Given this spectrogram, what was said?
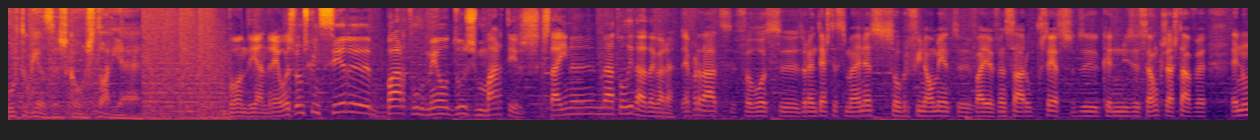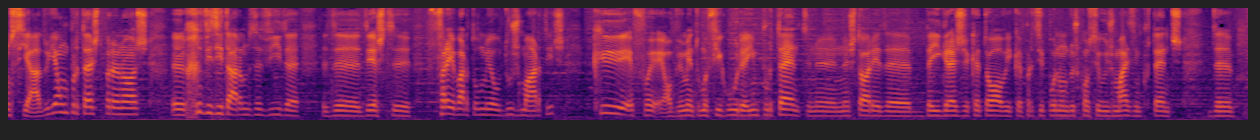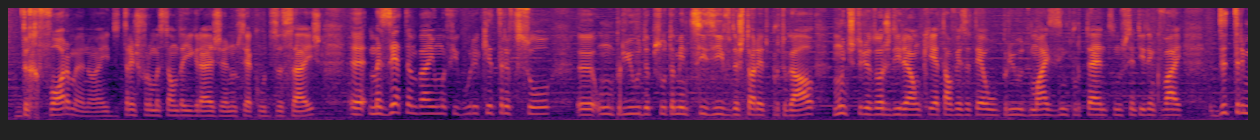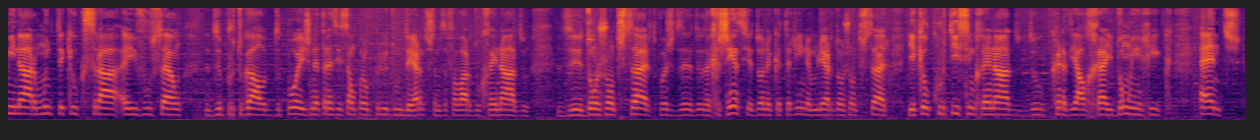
Portuguesas com História. Bom dia, André. Hoje vamos conhecer eh, Bartolomeu dos Mártires, que está aí na, na atualidade agora. É verdade, falou-se durante esta semana sobre finalmente vai avançar o processo de canonização que já estava anunciado e é um pretexto para nós uh, revisitarmos a vida de, deste Frei Bartolomeu dos Mártires que foi é, obviamente uma figura importante na, na história da, da, Igreja Católica, participou num dos concílios mais importantes de, de reforma não é? e de transformação da Igreja no século XVI, uh, mas é também uma figura que atravessou uh, um período absolutamente decisivo da história de Portugal. Muitos historiadores dirão que é talvez até o período mais importante, no sentido em que vai determinar muito daquilo que será a evolução de Portugal depois na transição para o período moderno. Estamos a falar do reinado de Dom João III, depois da regência de Dona Catarina, mulher de Dom João III, e aquele curtíssimo reinado do cardeal rei Dom Henrique, antes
